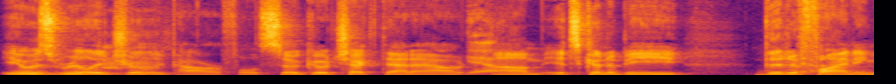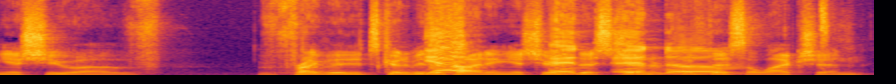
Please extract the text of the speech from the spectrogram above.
It was really, truly powerful. So go check that out. Mm-hmm. Yeah. Um, it's going to be the defining issue of, frankly, it's going to be the Yeah. defining issue of this and, of this um, election.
